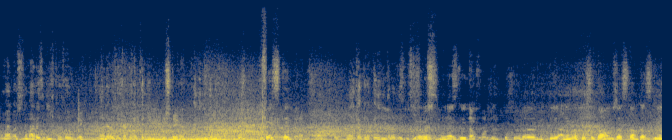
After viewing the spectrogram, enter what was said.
normal, also normalerweise nicht. Also, nein, also ich hatte noch keine Bestelle, keine. Feste. Die müssten eigentlich die Animabusse da umsetzen, dass die.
